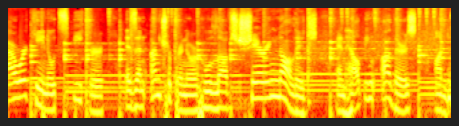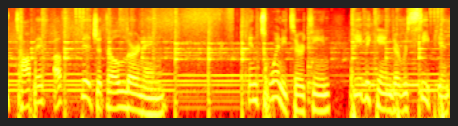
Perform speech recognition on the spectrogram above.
our keynote speaker is an entrepreneur who loves sharing knowledge and helping others on the topic of digital learning. In 2013, he became the recipient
